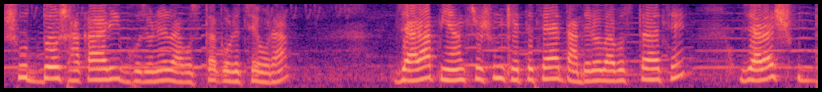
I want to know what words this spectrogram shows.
শুদ্ধ শাকাহারি ভোজনের ব্যবস্থা করেছে ওরা। যারা পেঁয়াজ, রসুন খেতে চায় তাদেরও ব্যবস্থা আছে। যারা শুদ্ধ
